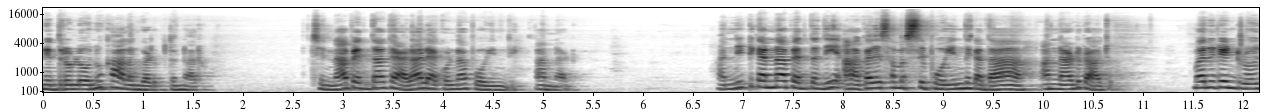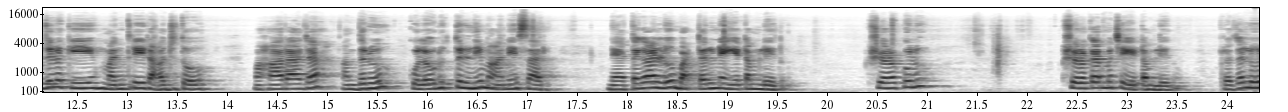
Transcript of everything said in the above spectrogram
నిద్రలోనూ కాలం గడుపుతున్నారు. చిన్న పెద్ద తేడా లేకుండా పోయింది అన్నాడు. అన్నిటికన్నా పెద్దది ఆకలి సమస్య పోయింది కదా అన్నాడు రాజు. మరి రెండు రోజులకి మంత్రి రాజుతో మహారాజా అందరూ కులవృత్తుల్ని మానేశారు. నేతగాళ్ళు బట్టలు నెయ్యటం లేదు. క్షురకులు క్షురకర్మ చేయటం లేదు. ప్రజలు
